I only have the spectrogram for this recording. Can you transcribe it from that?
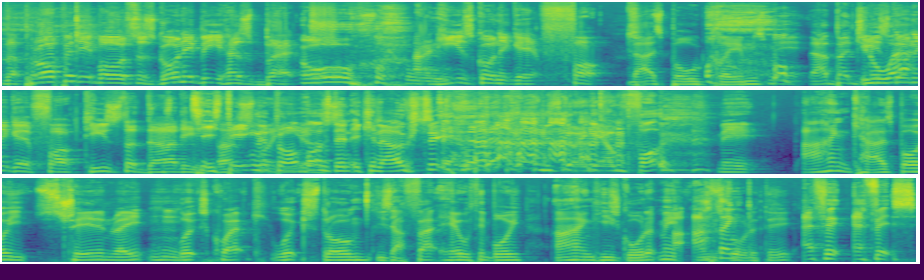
The property boss is going to be his bitch. Oh. And he's going to get fucked. That's bold claims, mate. That, but do you he's know going to get fucked. He's the daddy. he's That's taking the what prop he boss is. down to Canal Street. He's going to get him fucked. Mate, I think Casboy's training right, Mm-hmm. looks quick, looks strong. He's a fit, healthy boy. I think he's got it, mate. I he's think got it if it if it's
